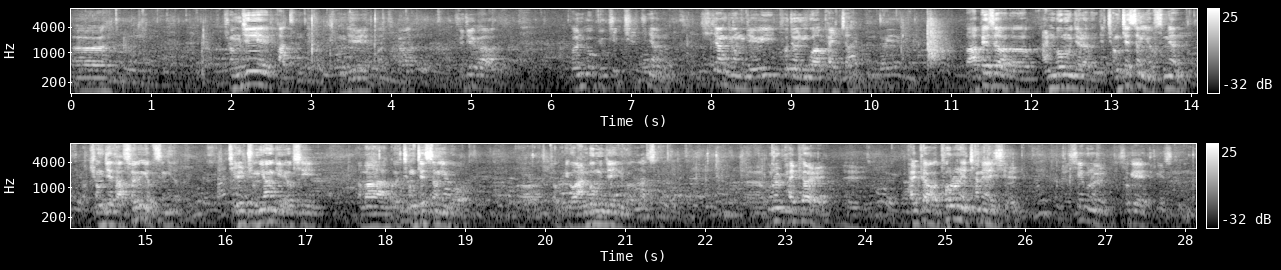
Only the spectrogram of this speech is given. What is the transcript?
어, 경제 파트인데요. 경제 파트가 주제가 건국 67주년 시장 경제의 도전과 발전. 그 앞에서 그 안보 문제라든지 정체성이 없으면 경제 다 소용이 없습니다. 제일 중요한 게 역시 아마 그 정체성이고 어, 또 그리고 안보 문제인 것 같습니다. 어, 오늘 발표할 발표하고 토론에 참여하실 세 분을 소개해 드리겠습니다.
